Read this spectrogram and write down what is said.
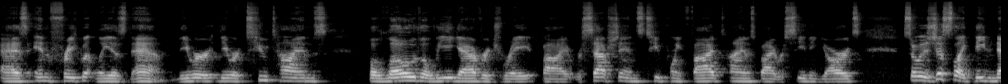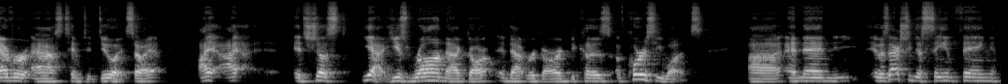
as infrequently as them. They were they were two times below the league average rate by receptions, 2.5 times by receiving yards. So it's just like they never asked him to do it. So I, I, I it's just yeah, he's raw in that gar- in that regard because of course he was. Uh, and then it was actually the same thing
